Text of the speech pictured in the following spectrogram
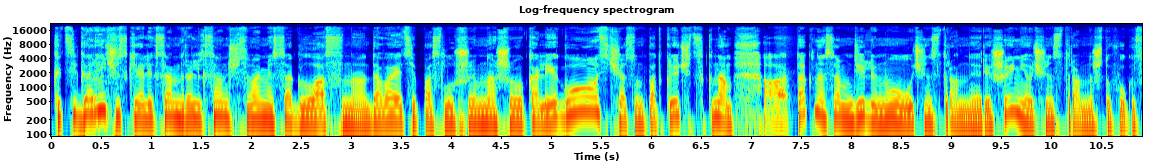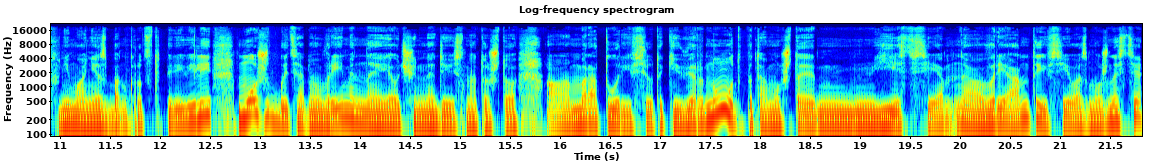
Категорически, Александр Александрович, с вами согласна. Давайте послушаем нашего коллегу. Сейчас он подключится к нам. А так, на самом деле, ну, очень странное решение. Очень странно, что фокус внимания с банкротства перевели. Может быть, оно временное. Я очень надеюсь на то, что а, мораторий все-таки вернут, потому что есть все а, варианты и все возможности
